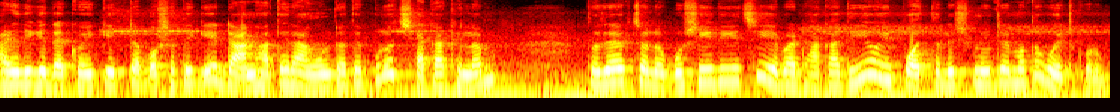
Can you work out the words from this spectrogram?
আর এদিকে দেখো, এই কেকটা বসাতে গিয়ে ডান হাতের আঙুলটাতে পুরো ছ্যাঁকা খেলাম। তো যাই চলো বসিয়ে দিয়েছি। এবার ঢাকা দিয়ে ওই পঁয়তাল্লিশ মিনিটের মতো ওয়েট করব।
